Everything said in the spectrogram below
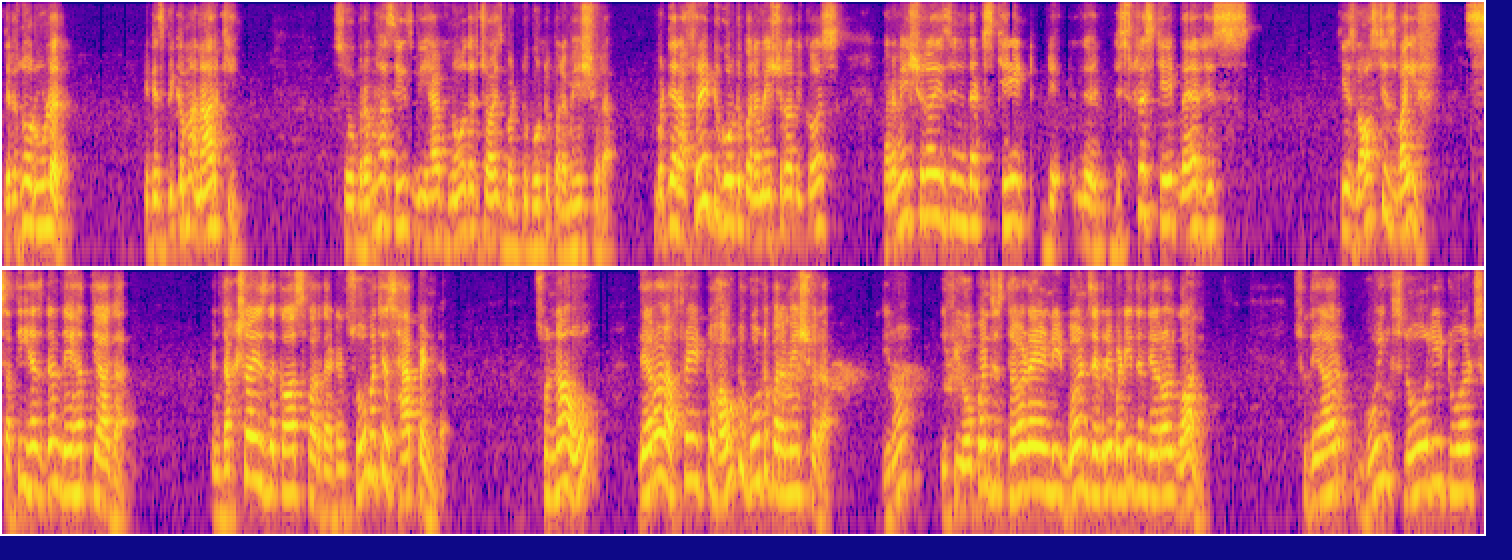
There is no ruler. It has become anarchy. So, Brahma says, We have no other choice but to go to Parameshwara. But they are afraid to go to Parameshwara because Parameshwara is in that state, the distress state where his he has lost his wife. Sati has done Dehatyaga. And Daksha is the cause for that. And so much has happened. So now they are all afraid to how to go to Parameshwara. You know, if he opens his third eye and he burns everybody, then they're all gone. So they are going slowly towards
